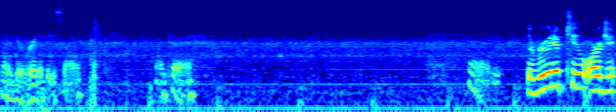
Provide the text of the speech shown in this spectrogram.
I'm going to get rid of these things. Okay. The root of 2 orgi-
